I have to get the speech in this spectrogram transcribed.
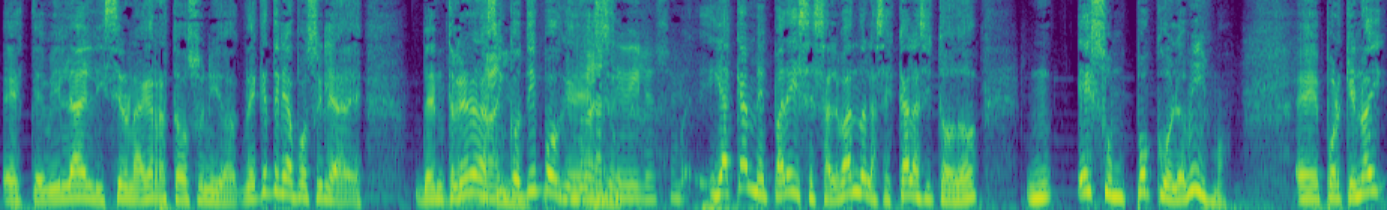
este, Bin Laden le hiciera una guerra a Estados Unidos. ¿De qué tenía posibilidades? De entrenar a cinco tipos que. Civiles, sí. Y acá me parece, salvando las escalas y todo, es un poco lo mismo. Eh, porque no hay,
